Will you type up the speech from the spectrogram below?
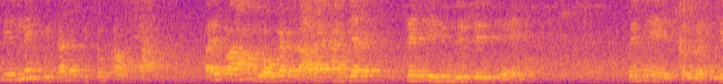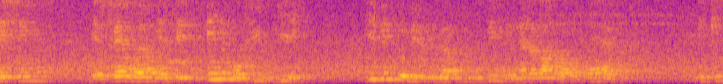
we link with other people outside. But if I have your website, I can just send any message there, send me a congratulation, a farewell message to any of you here. Even though maybe you are be in the Netherlands or wherever, making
